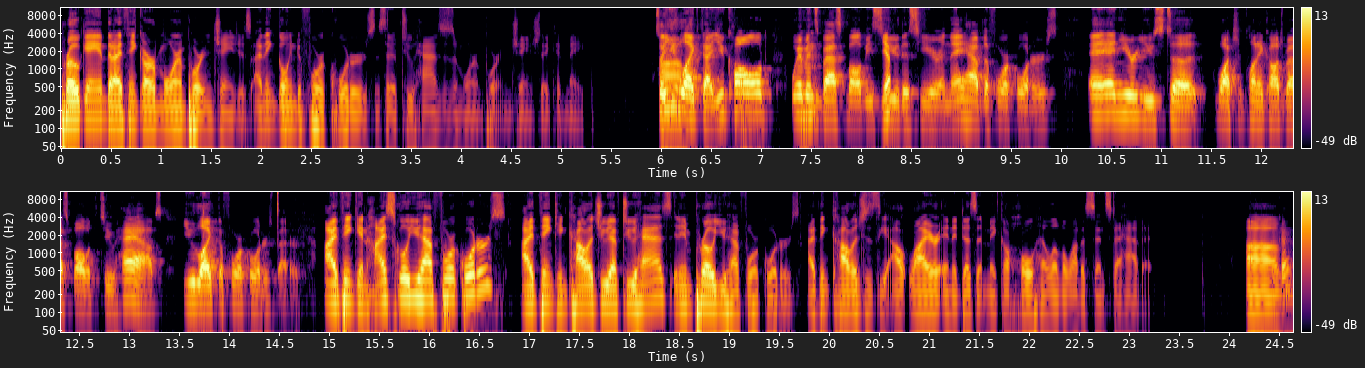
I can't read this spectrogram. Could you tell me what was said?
pro game that I think are more important changes. I think going to four quarters instead of two halves is a more important change they could make. So you um, like that? You called women's mm-hmm. basketball VCU yep. this year, and they have the four quarters. And you're used to watching plenty of college basketball with two halves. You like the four quarters better. I think in high school you have four quarters. I think in college you have two halves, and in pro you have four quarters. I think college is the outlier, and it doesn't make a whole hell of a lot of sense to have it. Um, okay.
